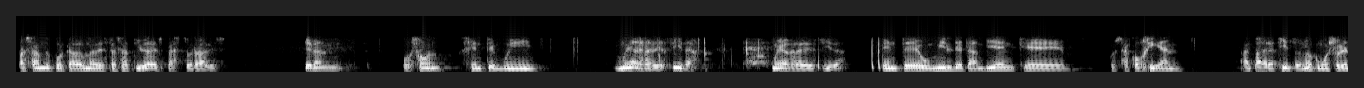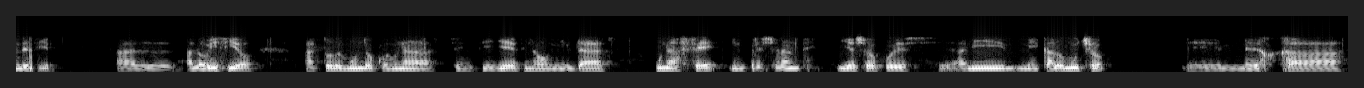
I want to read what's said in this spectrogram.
pasando por cada una de estas actividades pastorales. Eran o son gente muy, muy agradecida, muy agradecida. Gente humilde también que pues acogían al padrecito, ¿no? Como suelen decir, al, al novicio, a todo el mundo con una sencillez, una humildad, una fe impresionante. Y eso pues a mí me caló mucho eh, me deja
